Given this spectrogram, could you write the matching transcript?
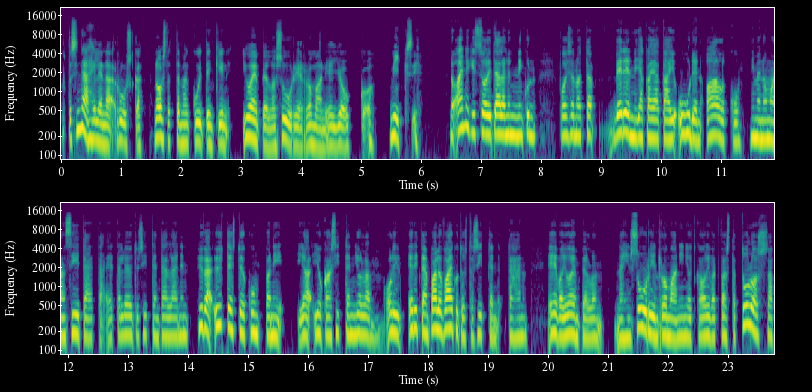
mutta sinä Helena Ruuska nostat tämän kuitenkin Joenpellon suurien romaanien joukkoon. Miksi? No ainakin se oli tällainen, niin kuin voi sanoa, että vedenjakaja tai uuden alku nimenomaan siitä, että, että löytyi sitten tällainen hyvä yhteistyökumppani, ja joka sitten, jolla oli erittäin paljon vaikutusta sitten tähän Eeva Joenpellon näihin suuriin romaaniin, jotka olivat vasta tulossa.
